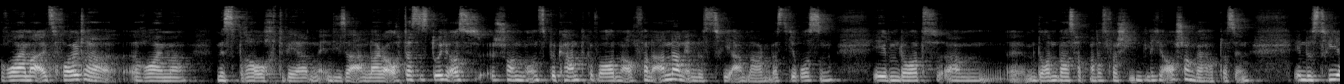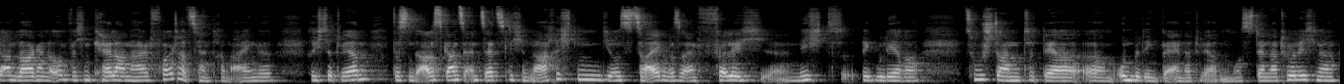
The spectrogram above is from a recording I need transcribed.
Räume als Folterräume missbraucht werden in dieser Anlage. Auch das ist durchaus schon uns bekannt geworden, auch von anderen Industrieanlagen, dass die Russen eben dort ähm, im Donbass hat man das verschiedentlich auch schon gehabt, dass in Industrieanlagen in irgendwelchen Kellern halt Folterzentren eingerichtet werden. Das sind alles ganz entsetzliche Nachrichten, die uns zeigen, dass ein völlig äh, nicht regulärer Zustand, der ähm, unbedingt beendet werden muss. Denn natürlich eine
